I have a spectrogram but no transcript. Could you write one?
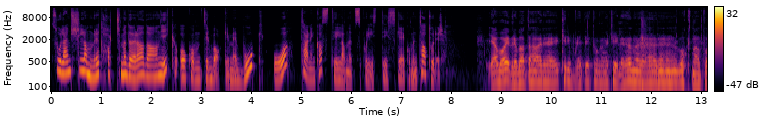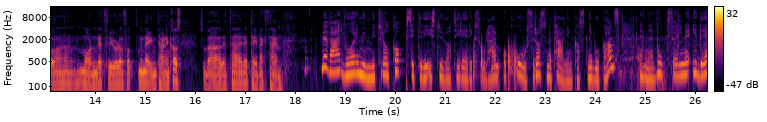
Solheim slamret hardt med døra da han gikk, og kom tilbake med bok og terningkast til landets politiske kommentatorer. Jeg må innrømme at det har eh, kriblet litt noen ganger tidligere når jeg eh, våkna på morgenen rett før jul og fått min egen terningkast. Så da, dette er payback time. Med hver vår mummitrollkopp sitter vi i stua til Erik Solheim og koser oss med terningkastene i boka hans, en bokselgende idé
